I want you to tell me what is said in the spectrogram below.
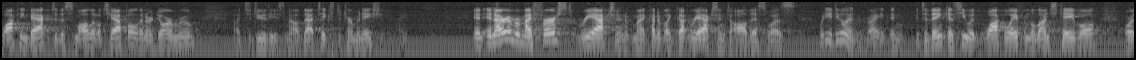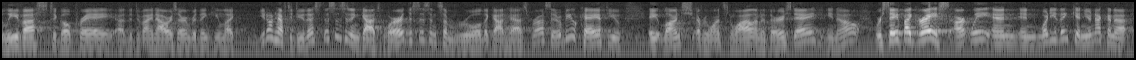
walking back to the small little chapel in our dorm room uh, to do these. Now, that takes determination, right? And, and I remember my first reaction, my kind of like gut reaction to all this was, what are you doing, right? And, and to think as he would walk away from the lunch table or leave us to go pray uh, the divine hours, I remember thinking, like, you don't have to do this. This isn't in God's word. This isn't some rule that God has for us. It'll be okay if you ate lunch every once in a while on a Thursday, you know. We're saved by grace, aren't we? And, and what are you thinking? You're not going to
